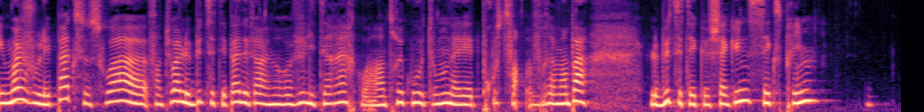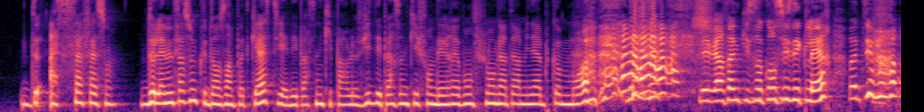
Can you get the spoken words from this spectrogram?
et, moi, je voulais pas que ce soit. Enfin, tu vois, le but c'était pas de faire une revue littéraire, quoi, un truc où tout le monde allait être Proust. Enfin, vraiment pas. Le but c'était que chacune s'exprime à sa façon. De la même façon que dans un podcast, il y a des personnes qui parlent vite, des personnes qui font des réponses longues, interminables comme moi, des personnes qui sont concises et claires, tu vois,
